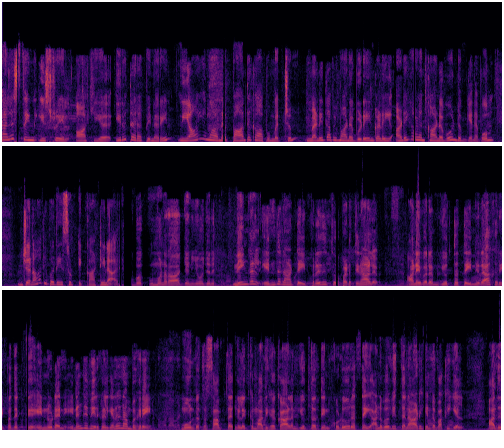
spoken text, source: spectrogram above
பலஸ்தீன் இஸ்ரேல் ஆகிய இருதரப்பினரின் நியாயமான பாதுகாப்பு மற்றும் மனிதாபிமான விடயங்களை அடையாளம் காண வேண்டும் எனவும் ஜனாதிபதி சுட்டிக்காட்டினார். ඔබ කුමන රාජ්‍ය නියෝජනය நீங்கள் எந்த நாட்டை பிரதித்துவப்படுத்தினாலும் அனைவரும் யுத்தத்தை நிராகரிப்பதற்கு என்னுடன் இணங்குவீர்கள் என நம்புகிறேன் மூன்று தசாப்தங்களுக்கும் அதிக காலம் யுத்தத்தின் கொடூரத்தை அனுபவித்த நாடு என்ற வகையில் அது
